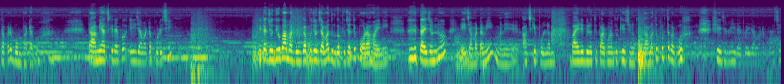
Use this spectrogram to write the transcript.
তারপরে বোম ফাটাবো। তা আমি আজকে দেখো এই জামাটা পরেছি। এটা যদিও বা আমার দুর্গাপুজোর জামা দুর্গাপূজাতে পরা হয়নি। তাই জন্য এই জামাটা আমি মানে আজকে পরলাম। বাইরে বেরোতে পারব না তো, কি হচ্ছে নতুন জামা তো পরতে পারব? সেই জন্যই দেখো এই জামাটা পরেছি।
